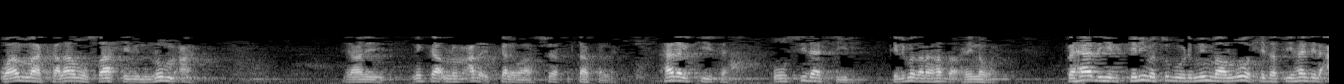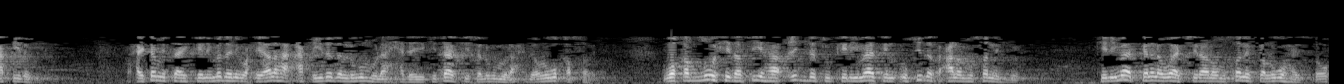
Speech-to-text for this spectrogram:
wa ama kalaamu saaxibi lumca. Yani ninka lumcada iskale waa sheekh kitaabkan leh. Hadalkiisa uu sidaas yidhi kelimadana hadda hayno wa fa hadihi alkelimatu buu yihi mima luuxida fi hadihi alcaqiida bu waxay ka mid tahay kelimadani waxyaalaha caqiidadan lagu mulaaxadeeyey kitaabkiisa lagu mulaaxadeey oo lagu qabsaday. Waqad luuxida fiiha ciddatu kelimaatin ukhidat cala musanif buu kelimaad kalena waa jiraan oo musanifka lagu haysto oo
